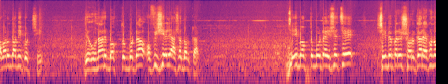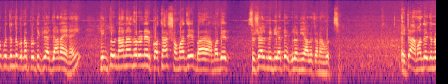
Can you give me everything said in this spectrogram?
আবারও দাবি করছি যে ওনার বক্তব্যটা অফিসিয়ালি আসা দরকার। যেই বক্তব্যটা এসেছে, সেই ব্যাপারে সরকার এখনও পর্যন্ত কোনো প্রতিক্রিয়া জানায় নাই। কিন্তু নানা ধরনের কথা সমাজে বা আমাদের সোশ্যাল মিডিয়াতে এগুলো নিয়ে আলোচনা হচ্ছে। এটা আমাদের জন্য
